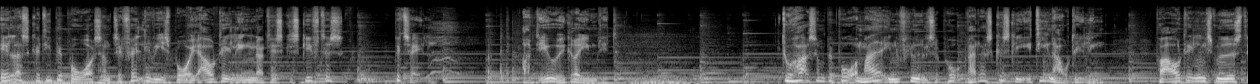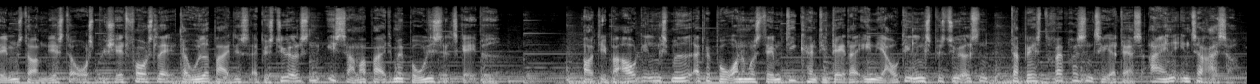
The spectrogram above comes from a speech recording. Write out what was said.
Ellers skal de beboere, som tilfældigvis bor i afdelingen, når det skal skiftes, betale. Og det er jo ikke rimeligt. Du har som beboer meget indflydelse på, hvad der skal ske i din afdeling. På afdelingsmødet stemmes der om næste års budgetforslag, der udarbejdes af bestyrelsen i samarbejde med boligselskabet. Og det er på afdelingsmødet, at beboerne må stemme de kandidater ind i afdelingsbestyrelsen, der bedst repræsenterer deres egne interesser.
